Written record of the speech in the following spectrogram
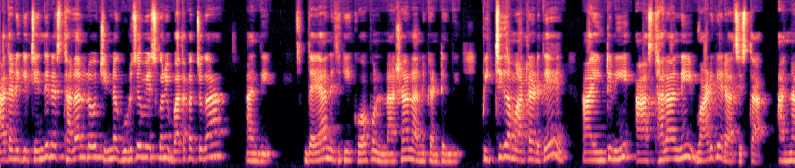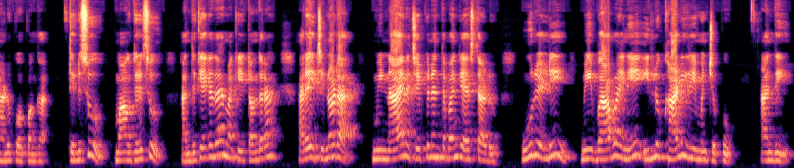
అతడికి చెందిన స్థలంలో చిన్న గుడిసె వేసుకుని బతకచ్చుగా? అంది. దయానిధికి కోపం నశాలాన్ని కంటింది. పిచ్చిగా మాట్లాడితే ఆ ఇంటిని ఆ స్థలాన్ని వాడికే రాసిస్తా అన్నాడు కోపంగా. తెలుసు మాకు తెలుసు. అందుకే కదా మాకు ఈ తొందర. అరే చిన్నోడా మీ నాయన చెప్పినంత పని చేస్తాడు. ఊరెళ్ళి మీ బాబాయిని ఇల్లు ఖాళీ చేయమని చెప్పు. అంది.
